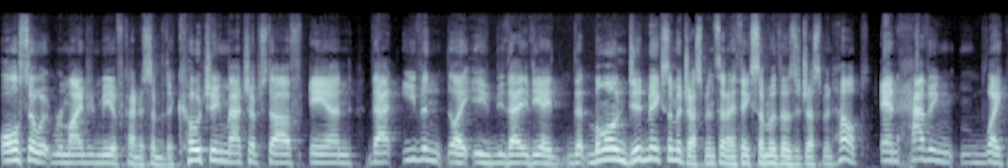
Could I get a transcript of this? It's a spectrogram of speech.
also, it reminded me of kind of some of the coaching matchup stuff, and that even like that the that Malone did make some adjustments, and I think some of those adjustments helped. And having like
